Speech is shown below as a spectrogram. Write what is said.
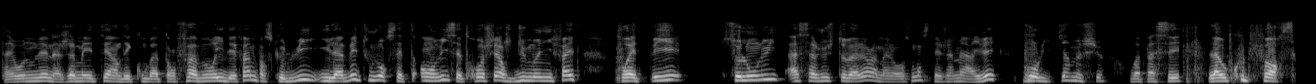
Tyrone Woodley n'a jamais été un des combattants favoris des femmes parce que lui, il avait toujours cette envie, cette recherche du money fight pour être payé, selon lui, à sa juste valeur. Et malheureusement, ce n'est jamais arrivé pour lui. Bien, monsieur, on va passer là au coup de force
